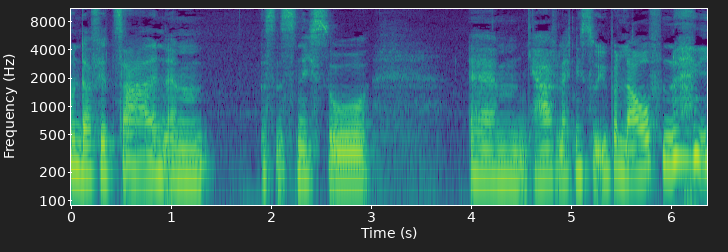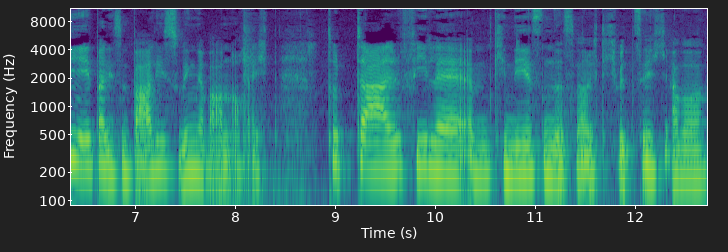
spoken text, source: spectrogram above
und dafür zahlen. Ähm, das ist nicht so, ähm, ja, vielleicht nicht so überlaufen wie bei diesem Bali Swing. Da waren auch echt total viele ähm, Chinesen. Das war richtig witzig, aber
